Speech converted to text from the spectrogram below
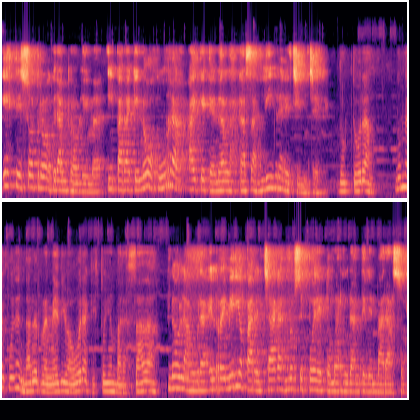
Este es otro gran problema y para que no ocurra hay que tener las casas libres de chinche. Doctora, ¿no me pueden dar el remedio ahora que estoy embarazada? No, Laura, el remedio para el Chagas no se puede tomar durante el embarazo.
